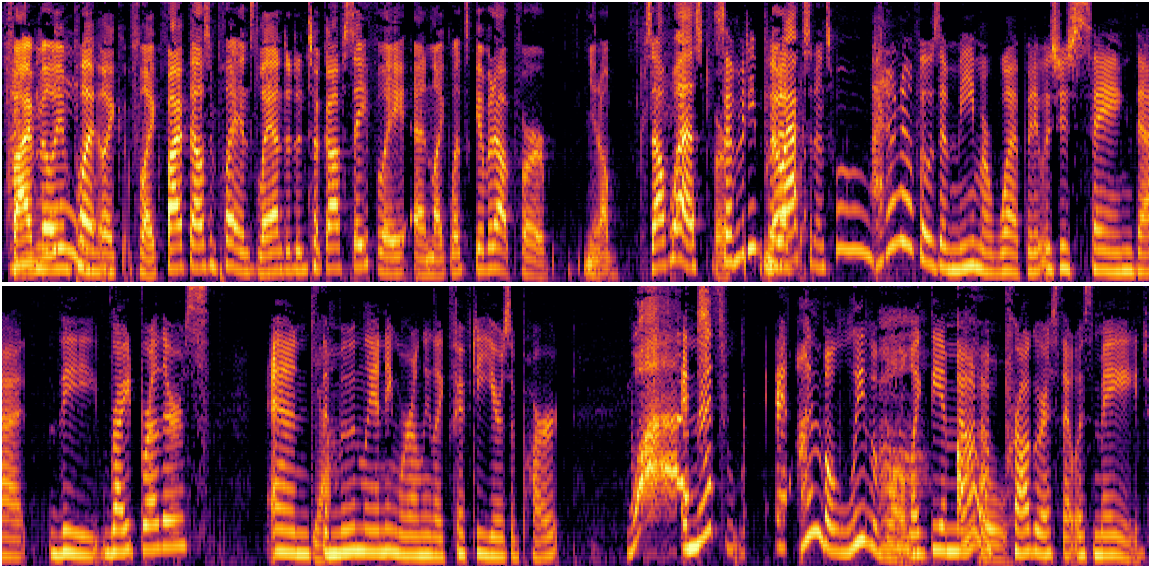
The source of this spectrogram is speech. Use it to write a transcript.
Five million pla- like like five thousand planes landed and took off safely, and like let's give it up for you know Southwest for Somebody put no up- accidents. Woo. I don't know if it was a meme or what, but it was just saying that the Wright brothers and Yeah. the moon landing were only like 50 years apart. What? And that's eh, unbelievable. like the amount Oh. of progress that was made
